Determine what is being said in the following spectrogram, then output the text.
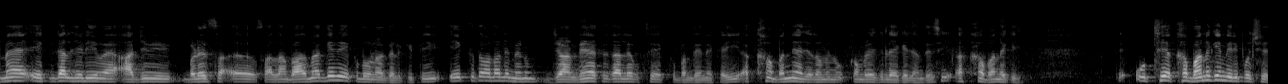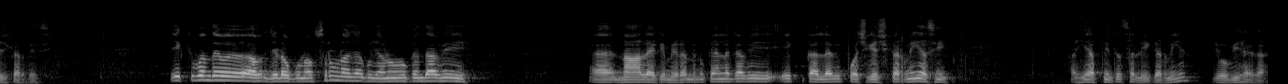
ਮੈਂ ਇੱਕ ਗੱਲ ਜਿਹੜੀ ਮੈਂ ਅੱਜ ਵੀ ਬੜੇ ਸਾ- ਸਾਲਾਂ ਬਾਅਦ ਮੈਂ ਅੱਗੇ ਵੀ ਇੱਕ ਦੋ ਨਾਲ ਗੱਲ ਕੀਤੀ। ਇੱਕ ਤਾਂ ਉਹਨਾਂ ਨੇ ਮੈਨੂੰ ਜਾਣਦਿਆਂ ਇੱਕ ਗੱਲ ਉੱਥੇ ਇੱਕ ਬੰਦੇ ਨੇ ਕਹੀ ਅੱਖਾਂ ਬੰਨਿਆ ਜਦੋਂ ਮੈਨੂੰ ਕਮਰੇ 'ਚ ਲੈ ਕੇ ਜਾਂਦੇ ਸੀ ਅੱਖਾਂ ਬੰਨ੍ਹ ਕੇ। ਤੇ ਉੱਥੇ ਅੱਖਾਂ ਬੰਨ੍ਹ ਕੇ ਮੇਰੀ ਪੁੱਛਗਿੱਛ ਕਰਦੇ ਸੀ। ਇੱਕ ਬੰਦੇ ਜਿਹੜਾ ਕੋਈ ਅਫਸਰ ਹੋਣਾ ਜਾਂ ਕੋਈ ਜਾਣੋ ਉਹ ਕਹਿੰਦਾ ਵੀ ਅਹ, ਨਾਂ ਲੈ ਕੇ ਮੇਰਾ ਮੈਨੂੰ ਕਹਿਣ ਲੱਗਾ ਵੀ ਇੱਕ ਗੱਲ ਹੈ ਵੀ ਪੁੱਛਗਿੱਛ ਕਰਨੀ ਅਸੀਂ। ਅਸੀਂ ਆਪਣੀ ਤਸੱਲੀ ਕਰਨੀ ਹੈ ਜੋ ਵੀ ਹੈਗਾ।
